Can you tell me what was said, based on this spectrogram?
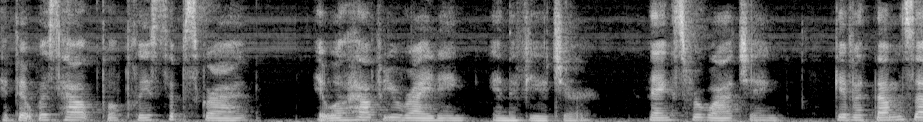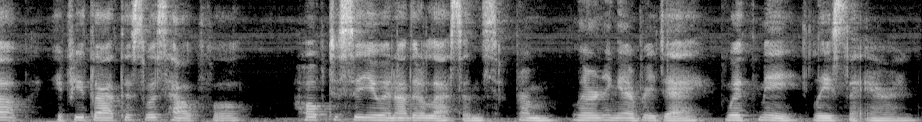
If it was helpful, please subscribe. It will help you writing in the future. Thanks for watching. Give a thumbs up if you thought this was helpful. Hope to see you in other lessons from Learning Every Day with me, Lisa Aaron.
